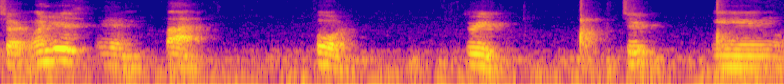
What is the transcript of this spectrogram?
We start lunges in five, four, three, two, and one.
